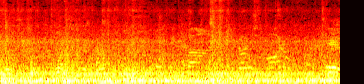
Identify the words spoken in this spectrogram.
Thank you. É,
